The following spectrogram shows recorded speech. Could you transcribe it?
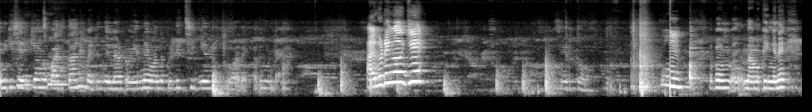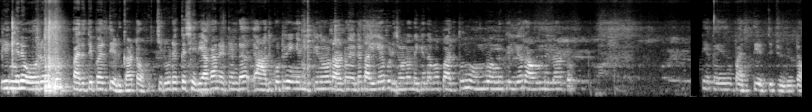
എനിക്ക് ശരിക്കും അങ്ങ് പരത്താനും പറ്റുന്നില്ല കേട്ടോ. എന്നെ വന്ന് പിടിച്ച് ഇങ്ങനെ നിൽക്കുവാണ് അതുകൊണ്ടാണ് ആയിക്കോട്ടെ നോക്കിയേ. എടുത്തോ അപ്പം നമുക്കിങ്ങനെ ഇങ്ങനെ ഓരോന്നും പരത്തി പരത്തി എടുക്കാം കേട്ടോ. ഇച്ചിരി കൂടെയൊക്കെ ശരിയാക്കാനായിട്ടുണ്ട്. ആദ്യക്കൂട്ടിന് ഇങ്ങനെ നിൽക്കുന്നതുകൊണ്ടാട്ടോ എന്റെ കയ്യെ പിടിച്ചോണ്ടാണ് നിൽക്കുന്നത് അപ്പോൾ പരത്തൊന്നും ഒന്നും അങ്ങ് ക്ലിയർ ആവുന്നില്ല കേട്ടോ. പരത്തി എടുത്തിട്ടുണ്ട് കേട്ടോ.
